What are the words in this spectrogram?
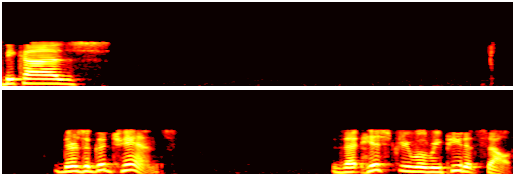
Because there's a good chance that history will repeat itself.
